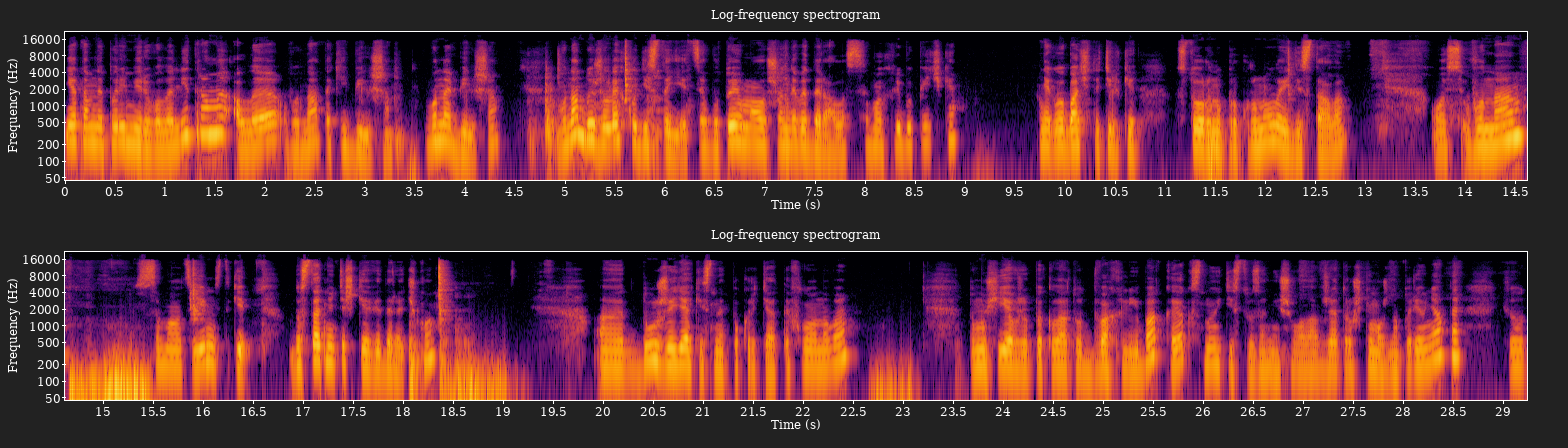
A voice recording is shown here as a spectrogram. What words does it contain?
я там не перемірювала літрами, але вона таки більша. Вона більша. Вона дуже легко дістається, бо то я мало що не видирала з самої хлібопічки. Як ви бачите, тільки сторону прокрунула і дістала. Ось вона, сама ця ємність, такі достатньо тяжке відеречко. Е, Дуже якісне покриття тефлонове. тому що я вже пекла тут два хліба, кекс, ну і тісто замішувала. Вже трошки можна порівняти, що,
